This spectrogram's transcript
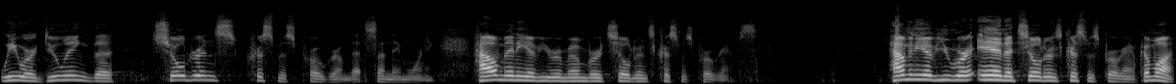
we were doing the children's Christmas program that Sunday morning. How many of you remember children's Christmas programs? How many of you were in a children's Christmas program? Come on.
